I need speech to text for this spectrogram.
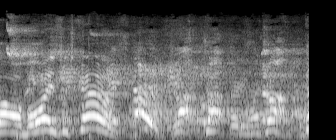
Just boys. Let's go. Let's go. Drop, drop, 31, drop. Go!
